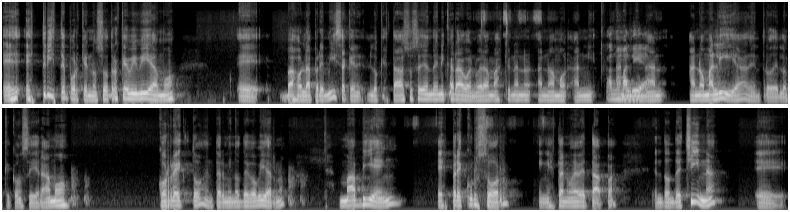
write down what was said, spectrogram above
es, triste porque nosotros que vivíamos eh, bajo la premisa que lo que estaba sucediendo en Nicaragua no era más que una anomalía. anomalía dentro de lo que consideramos correcto en términos de gobierno, más bien es precursor en esta nueva etapa, en donde China, eh,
